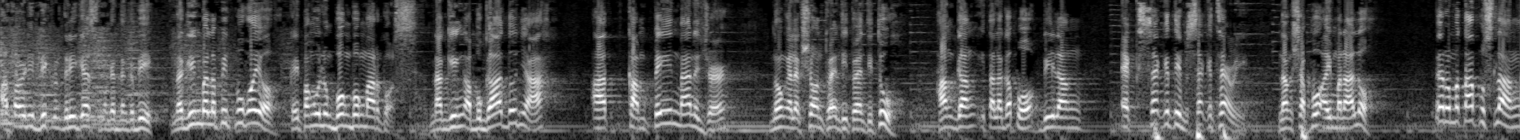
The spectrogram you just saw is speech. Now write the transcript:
Attorney Vic Rodriguez, magandang gabi. Naging malapit po kayo kay Pangulong Bongbong Marcos. Naging abogado niya at campaign manager noong eleksyon 2022 hanggang italaga po bilang executive secretary nang siya po ay manalo. Pero matapos lang,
